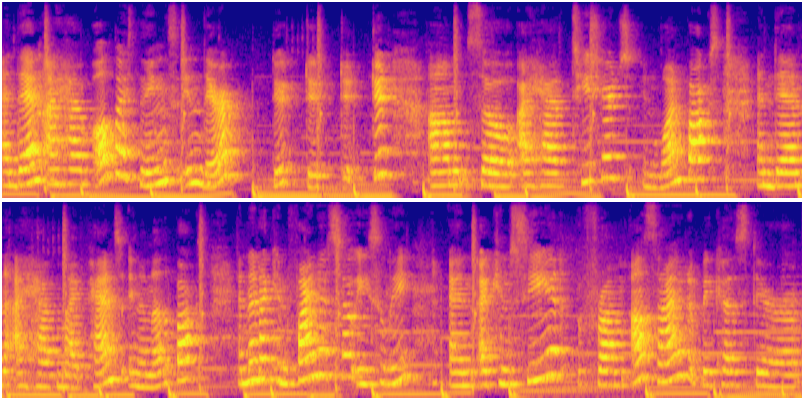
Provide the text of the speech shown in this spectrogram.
and then I have all my things in there um, so I have t-shirts in one box and then I have my pants in another box and then I can find it so easily and I can see it from outside because they're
